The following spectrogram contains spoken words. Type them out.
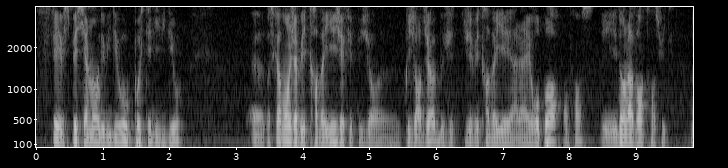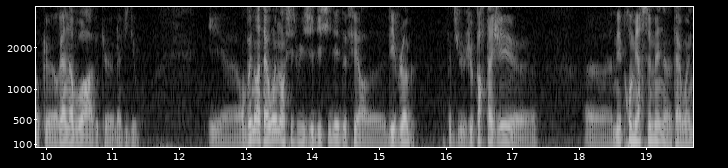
fait spécialement de vidéos ou posté des vidéos. Euh, parce qu'avant j'avais travaillé, j'ai fait plusieurs plusieurs jobs. J'avais travaillé à l'aéroport en France et dans la vente ensuite. Donc rien à voir avec la vidéo. Et euh, en venant à Taïwan, ensuite, oui, j'ai décidé de faire euh, des vlogs. En fait, je, je partageais euh, mes premières semaines à Taïwan,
